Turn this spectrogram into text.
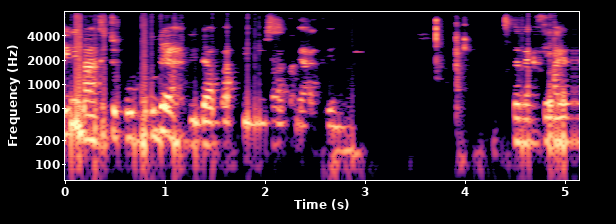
ini masih cukup mudah didapat di Nusa Tenggara Timur. The next slide.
